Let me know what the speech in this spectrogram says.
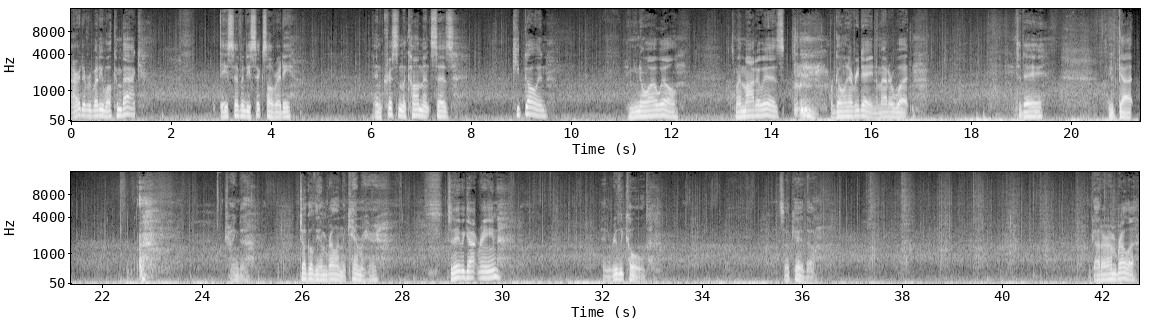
All right, everybody, welcome back. Day 76 already. And Chris in the comments says, keep going. And you know I will. 'Cause my motto is, we're going every day, no matter what. Today, we've got. trying to juggle the umbrella and the camera here. Today we got rain and really cold. It's okay though. We got our umbrella.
